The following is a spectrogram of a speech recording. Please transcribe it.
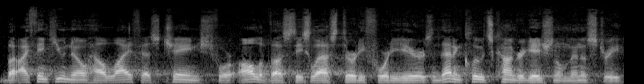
But I think you know how life has changed for all of us these last 30, 40 years, and that includes congregational ministry.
